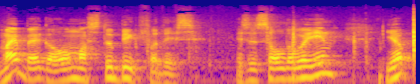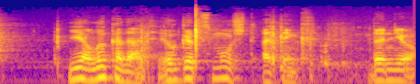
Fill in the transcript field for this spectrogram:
My bagel almost too big for this. Is this all the way in? Yep. Yeah, look at that. It'll get smooshed, I think. Then you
